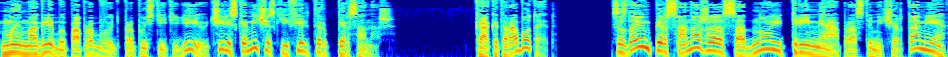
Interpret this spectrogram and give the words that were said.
Мы могли бы попробовать пропустить идею через комический фильтр «персонаж». Как это работает? Создаем персонажа с одной-тремя простыми чертами,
